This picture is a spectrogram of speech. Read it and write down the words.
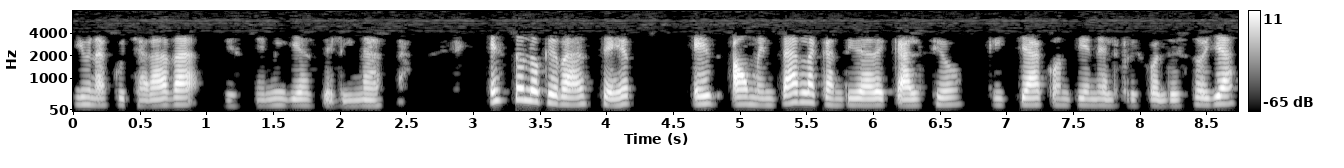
y una cucharada de semillas de linaza. Esto lo que va a hacer es aumentar la cantidad de calcio que ya contiene el frijol de soya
